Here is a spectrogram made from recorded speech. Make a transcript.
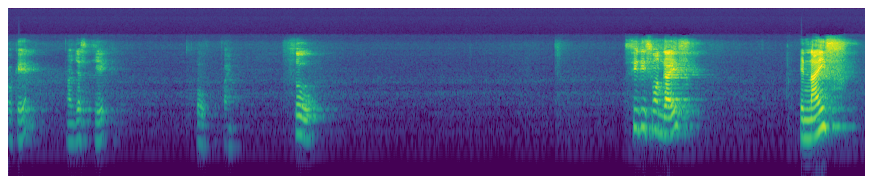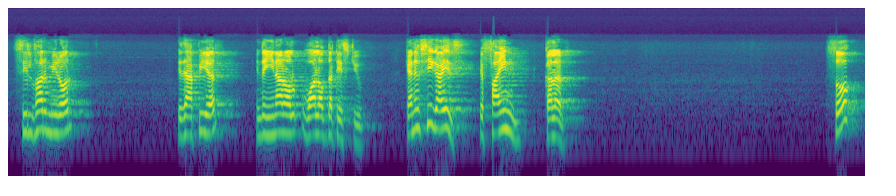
Okay, now just check. Oh, fine. So, see this one guys. A nice silver mirror is appear in the inner wall of the test tube. Can you see guys a fine color? So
